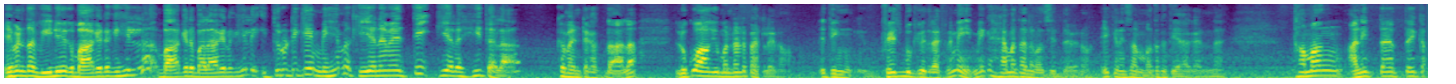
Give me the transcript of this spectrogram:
එහෙම නැත්නම් වීඩියෝ එක බාගෙට ගිහිල්ලා බාගෙට බලාගෙන ගිහිල්ලා ඉතුරු ටිකේ මෙහෙම කියනවා ඇති කියලා හිතලා කමෙන්ට් එකක් දාලා ලොකු ආගියුමන්ට් වලට පැටලෙනවා. ඉතින් Facebook විතරක් නෙමෙයි මේක හැමතැනම සිද්ධ වෙනවා. ඒක නිසා මතක තියාගන්න. තමන් අනිත් අයත් එක්ක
